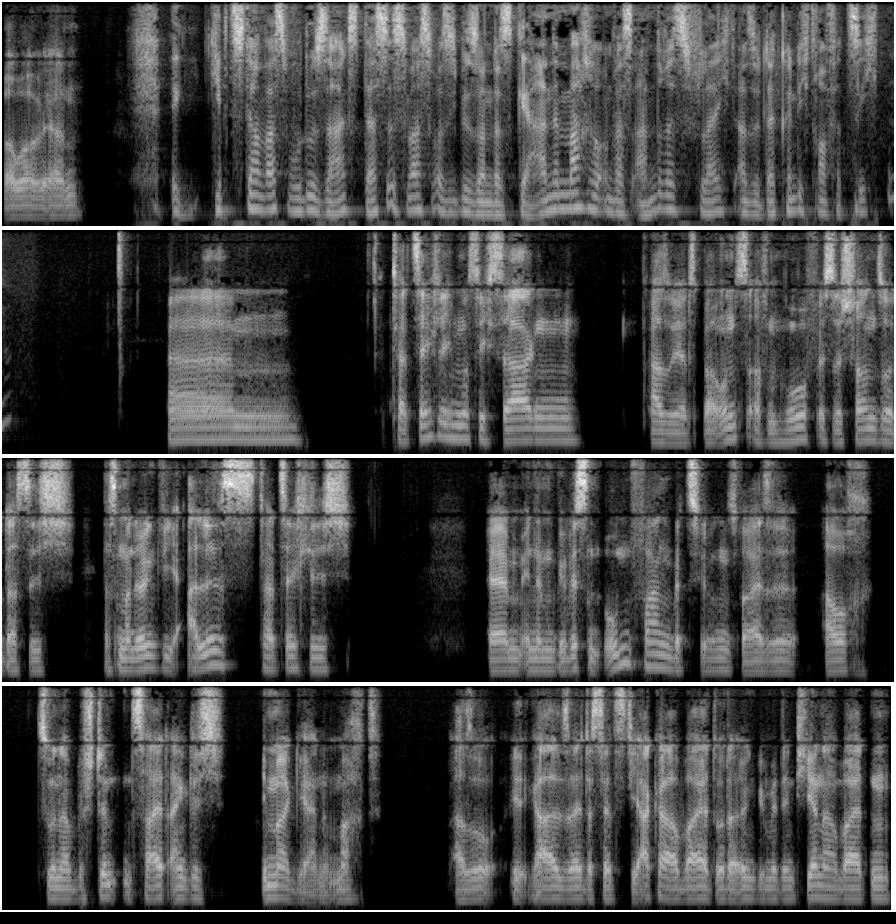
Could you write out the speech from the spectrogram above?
Bauer werden. Äh, Gibt es da was, wo du sagst, das ist was, was ich besonders gerne mache und was anderes vielleicht, also da könnte ich drauf verzichten? Ähm, tatsächlich muss ich sagen, also jetzt bei uns auf dem Hof ist es schon so, dass ich, dass man irgendwie alles tatsächlich ähm, in einem gewissen Umfang beziehungsweise auch zu einer bestimmten Zeit eigentlich immer gerne macht. Also egal, sei das jetzt die Ackerarbeit oder irgendwie mit den Tieren arbeiten,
